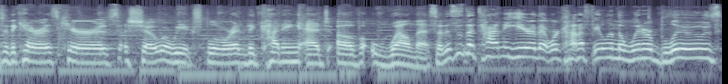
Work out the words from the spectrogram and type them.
to the Kara's Cures show where we explore the cutting edge of wellness. So, this is the time of year that we're kind of feeling the winter blues.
